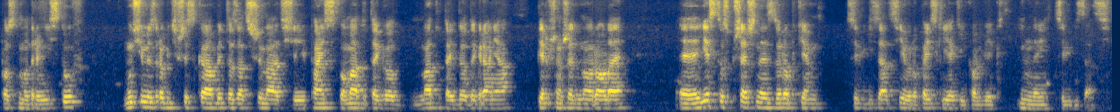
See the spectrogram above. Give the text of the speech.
postmodernistów. Musimy zrobić wszystko, aby to zatrzymać. Państwo ma do tego, ma tutaj do odegrania pierwszorzędną rolę. Jest to sprzeczne z dorobkiem cywilizacji europejskiej, jakiejkolwiek innej cywilizacji.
